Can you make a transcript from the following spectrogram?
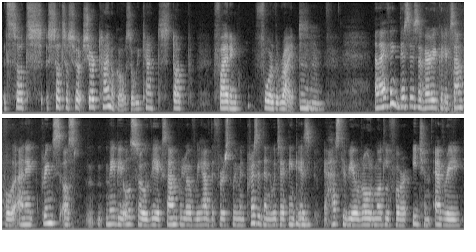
It's such such a short, short time ago, so we can't stop fighting for the right. Mhm. And I think this is a very good example, and it brings us maybe also the example of we have the first women president, which I think is has to be a role model for each and every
